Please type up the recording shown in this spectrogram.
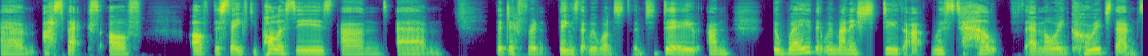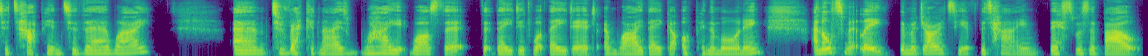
um, aspects of of the safety policies and um, the different things that we wanted them to do. And the way that we managed to do that was to help them or encourage them to tap into their why, um, to recognize why it was that that they did what they did and why they got up in the morning. And ultimately, the majority of the time, this was about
